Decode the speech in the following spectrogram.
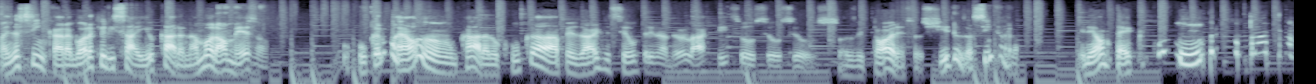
Mas assim, cara, agora que ele saiu, cara, na moral mesmo, o Cuca não é um. Cara, o Cuca, apesar de ser um treinador lá que tem seu, seu, seu, suas vitórias, seus títulos, assim, cara, ele é um técnico comum pra, pra, pra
